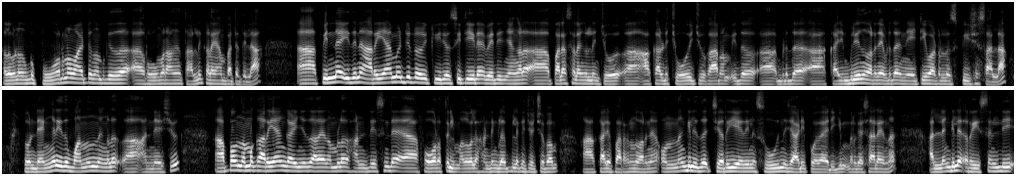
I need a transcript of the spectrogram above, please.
അതുകൊണ്ട് നമുക്ക് പൂർണമായിട്ട് നമുക്കിത് റൂമറാണെന്ന് തള്ളിക്കളയാൻ പറ്റത്തില്ല. പിന്നെ ഇതിനെ അറിയാൻ വേണ്ടിയിട്ട് ഒരു ക്യൂരിയോസിറ്റിയിലെ പേര് ഞങ്ങൾ പല സ്ഥലങ്ങളിലും ചോ ആൾക്കാരോട് ചോദിച്ചു. കാരണം ഇത് ഇവിടുത്തെ കരിമ്പുലി എന്ന് പറഞ്ഞാൽ ഇവിടുത്തെ നേറ്റീവ് ആയിട്ടുള്ള സ്പീഷീസ് അല്ല. അതുകൊണ്ട് എങ്ങനെ ഇത് വന്നെന്ന് ഞങ്ങൾ അന്വേഷിച്ചു. അപ്പം നമുക്കറിയാൻ കഴിഞ്ഞത് അതായത് നമ്മൾ ഹണ്ടേഴ്സിന്റെ ഫോറത്തിലും അതുപോലെ ഹണ്ടിങ് ക്ലബ്ബിലൊക്കെ ചോദിച്ചപ്പം ആൾക്കാർ പറഞ്ഞെന്ന് പറഞ്ഞാൽ ഒന്നെങ്കിൽ ഇത് ചെറിയ ഏതെങ്കിലും സൂന്ന് ചാടിപ്പോയതായിരിക്കും മൃഗശാലയെന്ന് അല്ലെങ്കിൽ റീസെന്റ്ലി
